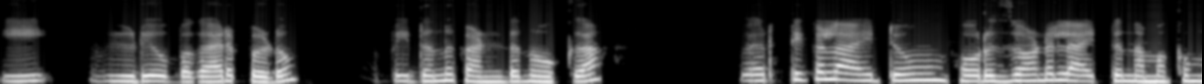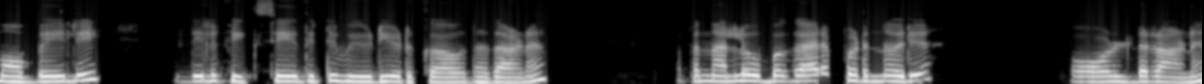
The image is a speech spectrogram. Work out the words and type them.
ഈ വീഡിയോ ഉപകാരപ്പെടും. അപ്പോൾ ഇതൊന്ന് കണ്ടു നോക്കുക. വെർട്ടിക്കൽ ആയിട്ടും വെർട്ടിക്കലായിട്ടും ഹൊറിസോണ്ടലായിട്ടും നമുക്ക് മൊബൈൽ ഇതിൽ ഫിക്സ് ചെയ്തിട്ട് വീഡിയോ എടുക്കാവുന്നതാണ്. അപ്പം നല്ല ഉപകാരപ്പെടുന്ന ഒരു ഹോൾഡറാണ്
